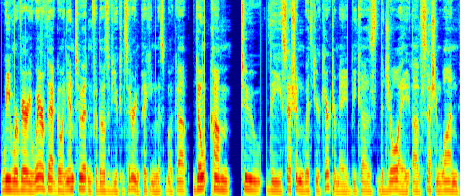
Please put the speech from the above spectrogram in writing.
we were very aware of that going into it. And for those of you considering picking this book up, don't come to the session with your character made because the joy of session one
